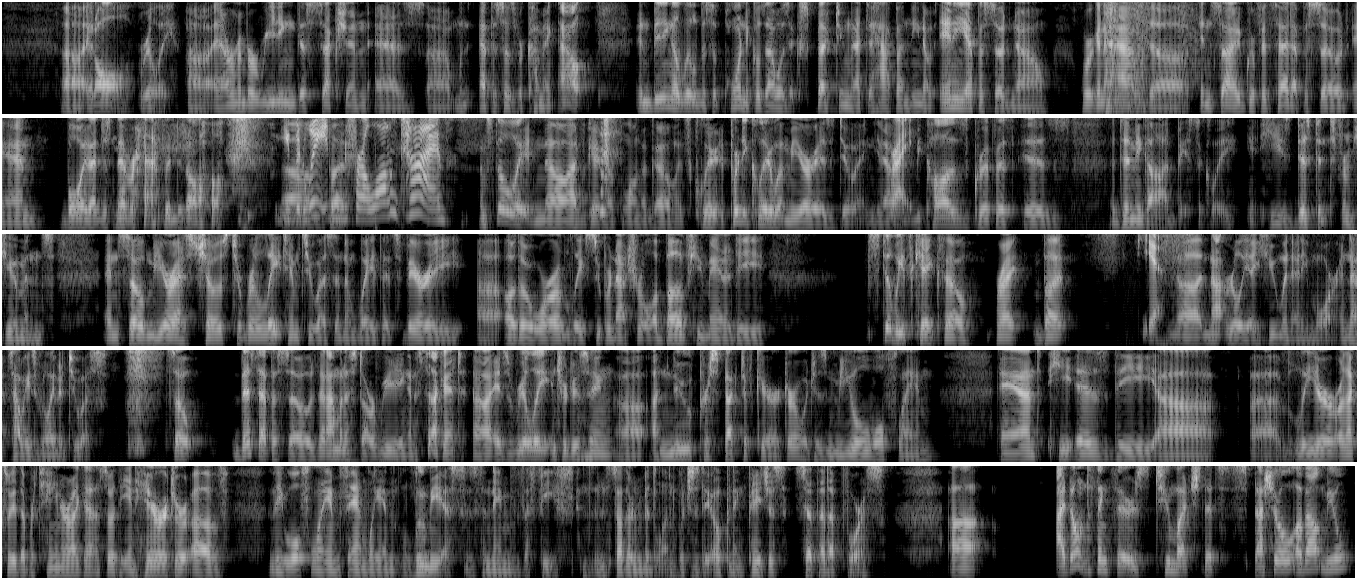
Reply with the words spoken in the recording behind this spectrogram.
uh, at all, really. Uh, and I remember reading this section as uh, when episodes were coming out and being a little disappointed because I was expecting that to happen. You know, any episode now, we're going to have the Inside Griffith's Head episode. And boy, that just never happened at all. You've been Um, waiting for a long time. I'm still waiting. No, I've given up long ago. It's clear, pretty clear what Miura is doing. You know, Right. because Griffith is a demigod. Basically, he's distant from humans, and so Miura has chose to relate him to us in a way that's very uh, otherworldly, supernatural, above humanity. Still beats cake, though, right? But Yes. uh, not really a human anymore, and that's how he's related to us. So this episode that I'm going to start reading in a second uh, is really introducing uh, a new perspective character, which is Mule Wolflame, and he is the uh, uh, leader, or actually the retainer, I guess, or the inheritor of the Wolflame family, and Lumius is the name of the fief in, in Southern Midland, which is the opening pages set that up for us. I don't think there's too much that's special about Mule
